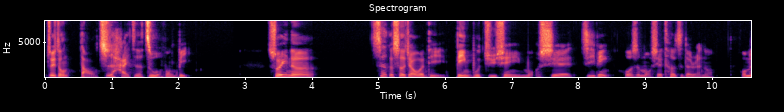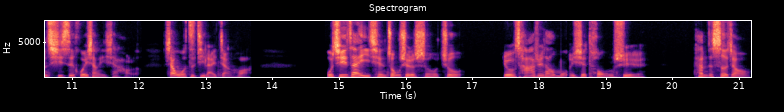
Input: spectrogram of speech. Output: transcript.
最终导致孩子的自我封闭，所以呢，这个社交问题并不局限于某些疾病或是某些特质的人哦。我们其实回想一下好了，像我自己来讲话，我其实，在以前中学的时候就有察觉到某一些同学他们的社交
